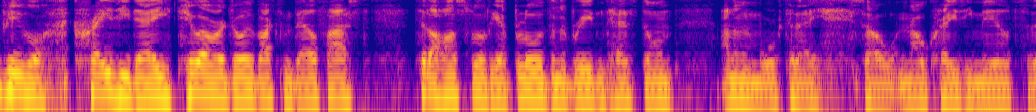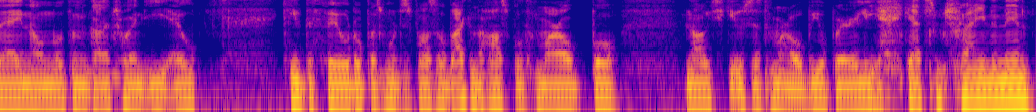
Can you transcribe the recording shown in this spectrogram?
people, crazy day. Two hour drive back from Belfast to the hospital to get bloods and a breathing test done. And I'm in work today. So, no crazy meals today, no nothing. I'm to try and eat out. Keep the food up as much as possible. Back in the hospital tomorrow, but no excuses tomorrow. I'll be up early, get some training in.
